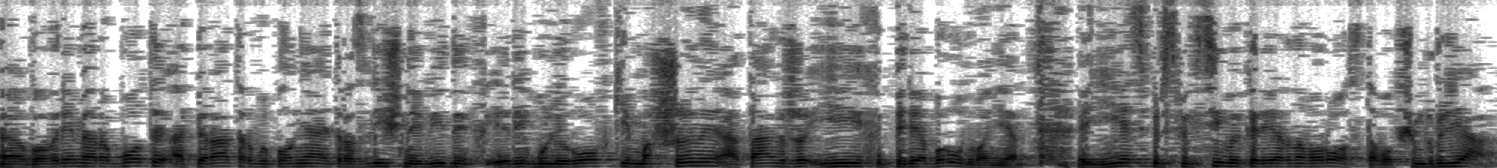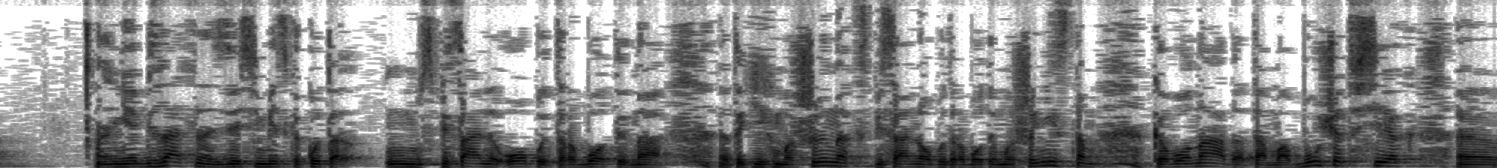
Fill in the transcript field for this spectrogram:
Э, во время время работы оператор выполняет различные виды регулировки машины, а также их переоборудования. Есть перспективы карьерного роста. В общем, друзья, не обязательно здесь иметь какой-то специальный опыт работы на таких машинах, специальный опыт работы машинистом. Кого надо, там обучат всех. Э,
